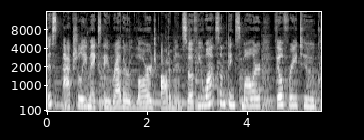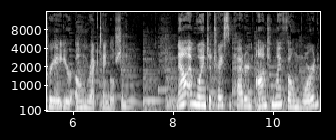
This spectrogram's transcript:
This actually makes a rather large ottoman. So if you want something smaller, feel free to create your own rectangle shape. Now I'm going to trace the pattern onto my foam board.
